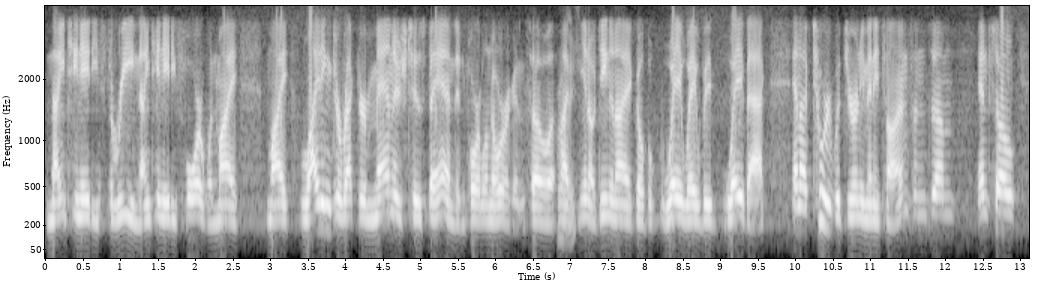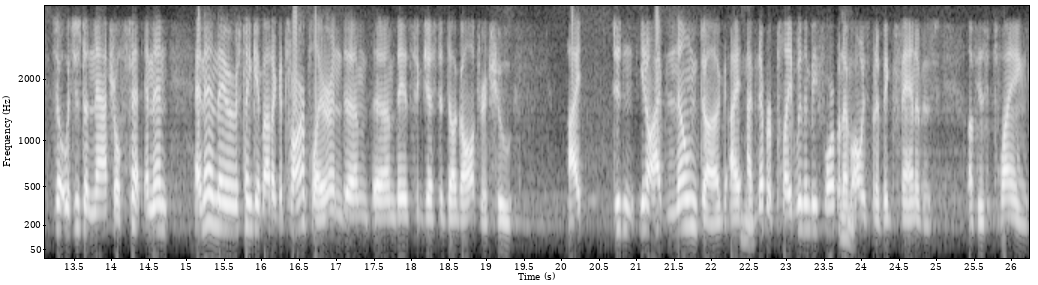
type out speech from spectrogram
1983, 1984, when my my lighting director managed his band in Portland, Oregon. So, uh, right. I, you know, Deen and I go way, way, way, way back, and I've toured with Journey many times, and um, and so so it was just a natural fit. And then and then they were thinking about a guitar player, and um, um, they had suggested Doug Aldrich, who I didn't, you know, I've known Doug. I, mm-hmm. I've never played with him before, but mm-hmm. I've always been a big fan of his of his playing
